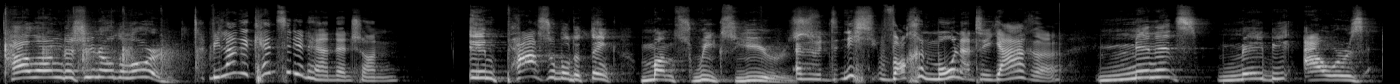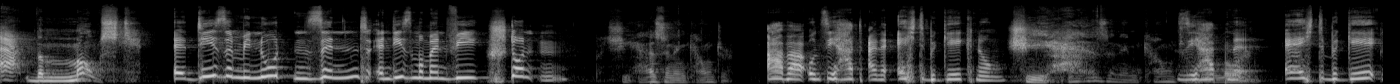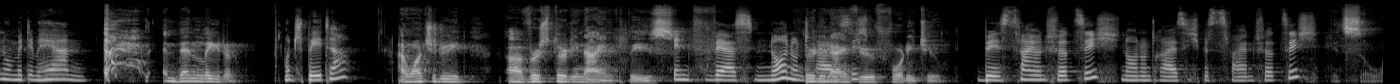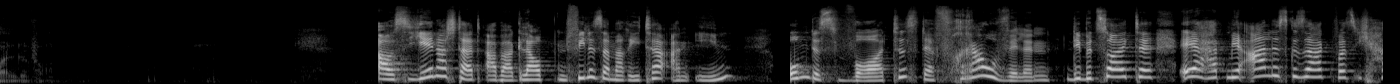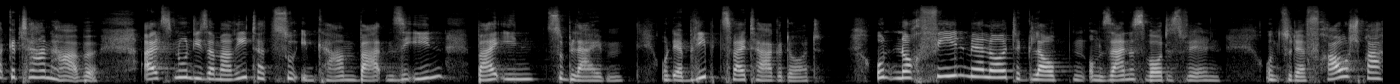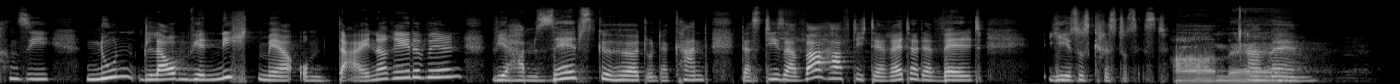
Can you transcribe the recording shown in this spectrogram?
How long does she know the Lord? Wie lange kennt sie den Herrn denn schon? Impossible to think months, weeks, years. Also nicht Wochen, Monate, Jahre. Minutes, maybe hours at the most. Äh, Diese Minuten sind in diesem Moment wie Stunden. But she has an encounter. Aber und sie hat eine echte Begegnung. She has an encounter. Sie hat eine echte Begegnung mit dem Herrn. And then later, Und später I want you to read uh, verse 39, please. in Vers 39 39 through 42. bis 42, 39 bis 42. It's so wonderful. Aus jener Stadt aber glaubten viele Samariter an ihn, um des Wortes der Frau willen, die bezeugte, er hat mir alles gesagt, was ich getan habe. Als nun die Samariter zu ihm kamen, baten sie ihn, bei ihnen zu bleiben. Und er blieb zwei Tage dort. Und noch viel mehr Leute glaubten um seines Wortes willen. Und zu der Frau sprachen sie, nun glauben wir nicht mehr um deiner Rede willen, wir haben selbst gehört und erkannt, dass dieser wahrhaftig der Retter der Welt, Jesus Christus ist. Amen. Amen.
